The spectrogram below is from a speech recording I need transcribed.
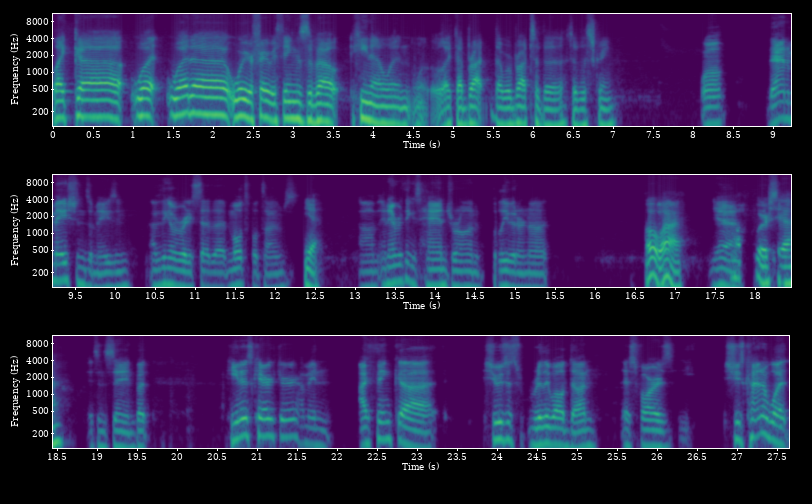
Like uh what what uh were your favorite things about Hina when like that brought that were brought to the to the screen? Well, the animation's amazing. I think I've already said that multiple times. Yeah. Um, and everything's hand drawn. Believe it or not. Oh But- wow. Yeah. Of course, yeah. it's insane. But Hina's character, I mean, I think uh she was just really well done as far as she's kind of what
